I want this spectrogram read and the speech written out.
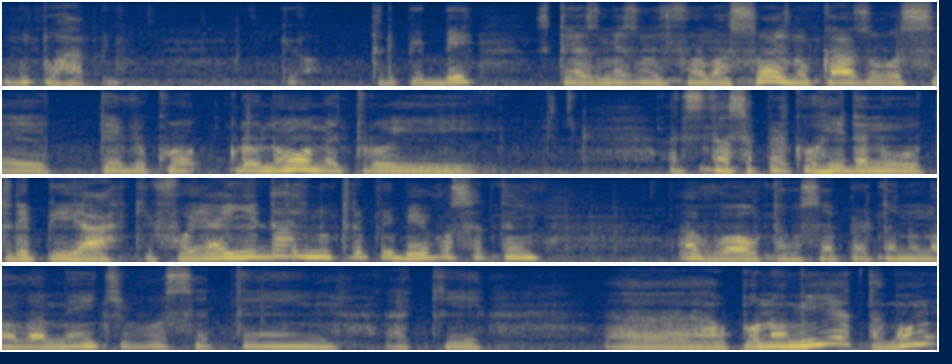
muito rápido. Trip B você tem as mesmas informações, no caso você teve o cronômetro e a distância percorrida no trip A, que foi a ida, e no trip B você tem a volta. Você apertando novamente, você tem aqui a autonomia, tá bom?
